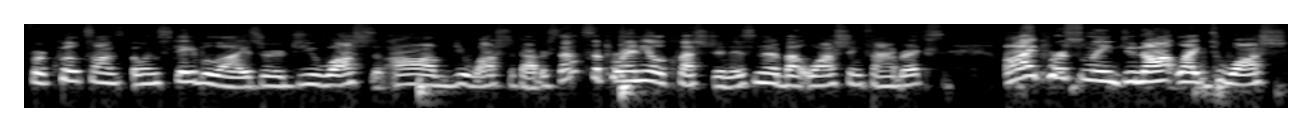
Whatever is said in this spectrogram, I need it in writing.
for quilts on, on stabilizer, do you wash the uh, do you wash the fabrics? That's the perennial question, isn't it, about washing fabrics? I personally do not like to wash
